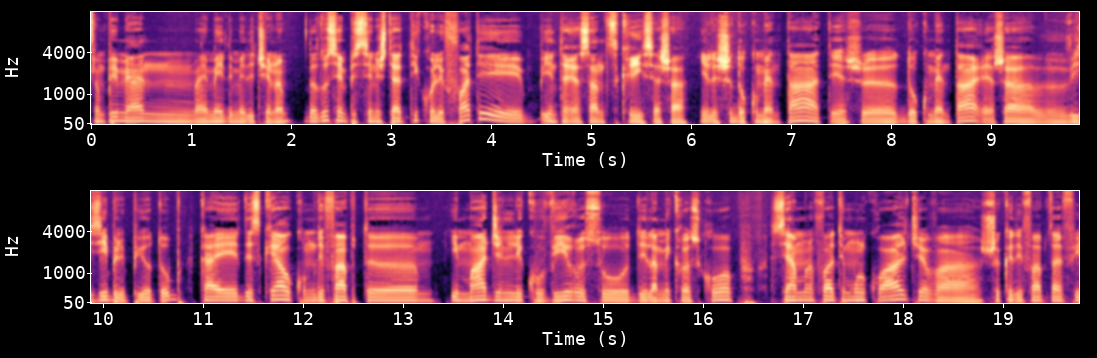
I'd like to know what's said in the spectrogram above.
în primii ani ai mei de medicină, dădusem peste niște articole foarte interesant scrise așa, ele și documentate și documentare așa vizibile pe YouTube, care descriau cum de fapt imaginile cu virusul de la microscop seamănă foarte mult cu altceva și că de fapt ar fi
